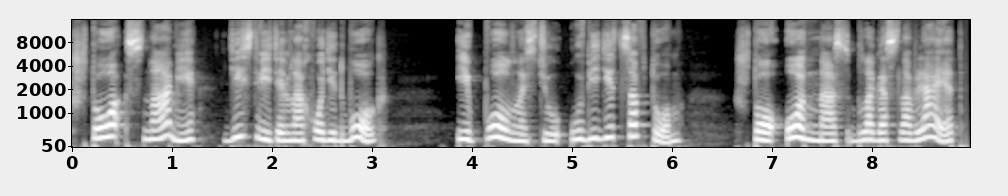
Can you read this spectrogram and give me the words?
что с нами действительно ходит Бог, и полностью убедиться в том, что Он нас благословляет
